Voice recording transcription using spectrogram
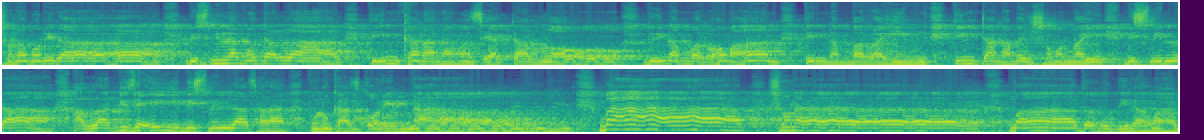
সোনামণিরা। বিসমিল্লার মধ্যে আল্লাহর তিনখানা নাম আছে, একটা আল্লাহ, দুই নাম্বার রহমান, তিন নাম্বার রাহিম। তিনটা নামের সমন্বয়ে বিসমিল্লা আল্লাহ নিজেই বিসমিল্লাহ ছাড়া কোনো কাজ করেন না। বাপ সোনা মা, দরদির আমার,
